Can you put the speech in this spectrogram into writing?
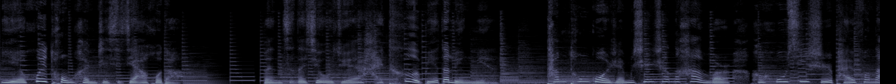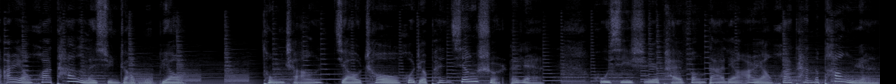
也会痛恨这些家伙的。蚊子的嗅觉还特别的灵敏，它们通过人们身上的汗味和呼吸时排放的二氧化碳来寻找目标。通常脚臭或者喷香水的人，呼吸时排放大量二氧化碳的胖人，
